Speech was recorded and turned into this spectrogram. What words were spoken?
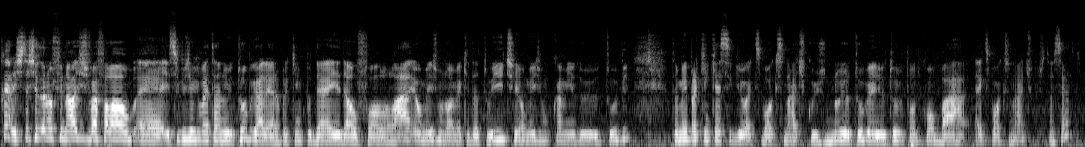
Cara, a gente tá chegando ao final, a gente vai falar. É, esse vídeo aqui vai estar no YouTube, galera. Pra quem puder aí dar o follow lá. É o mesmo nome aqui da Twitch, é o mesmo caminho do YouTube. Também para quem quer seguir o Xbox Náticos no YouTube, é youtube.com/barra Xbox Náticos, tá certo?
